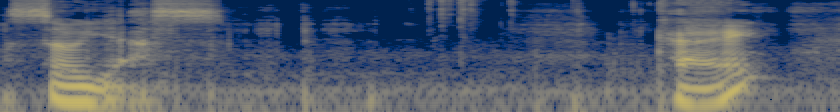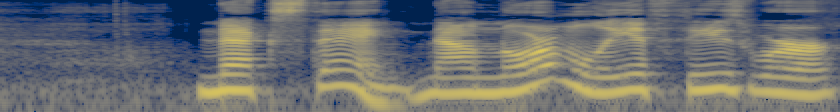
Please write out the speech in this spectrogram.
So yes. Okay. Next thing. Now, normally, if these were,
